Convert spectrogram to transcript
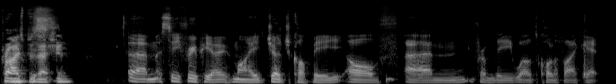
prize possession. Um, C3PO my judge copy of um, from the World Qualifier kit.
